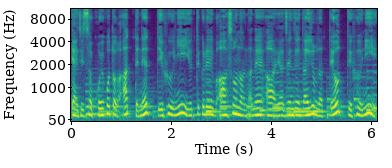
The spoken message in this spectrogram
や実はこういうことがあってねっていうふうに言ってくれればああそうなんだね。ああいや全然大丈夫だったよっていうふうに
